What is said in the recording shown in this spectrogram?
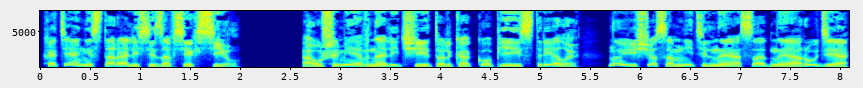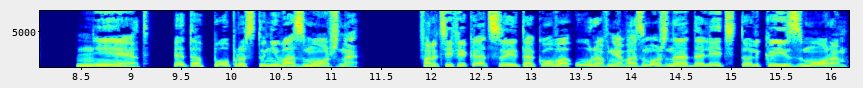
хотя они старались изо всех сил. А уж имея в наличии только копья и стрелы, ну и еще сомнительные осадные орудия, нет, это попросту невозможно. Фортификации такого уровня возможно одолеть только измором,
